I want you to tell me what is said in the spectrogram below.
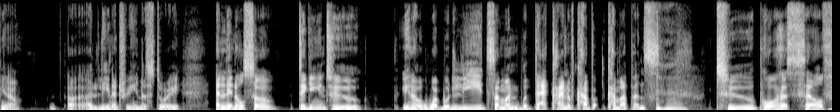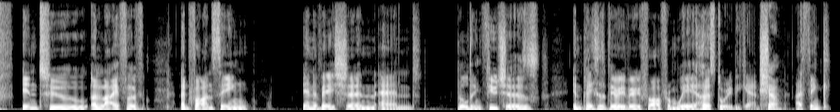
You know, uh, Alina Truhina's story, and then also digging into, you know, what would lead someone with that kind of cup, comeuppance to pour herself into a life of advancing innovation and building futures in places very, very far from where her story began. Sure. I think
